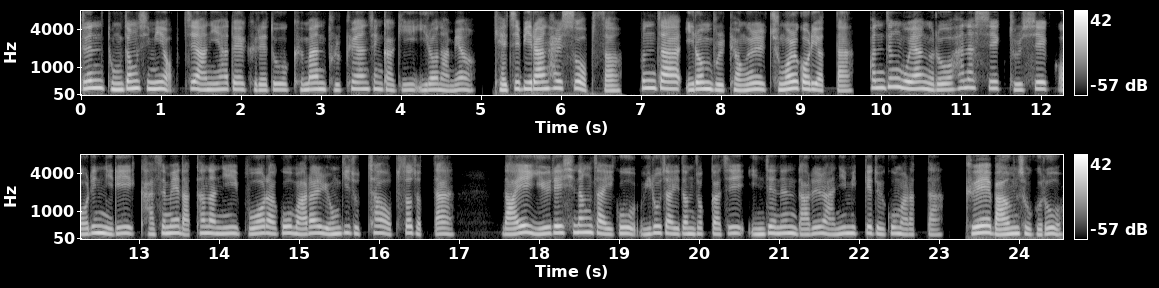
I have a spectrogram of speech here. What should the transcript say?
는 동정심이 없지 아니하되 그래도 그만 불쾌한 생각이 일어나며 계집이란 할 수 없어. 혼자 이런 불평을 중얼거리었다. 환등 모양으로 하나씩 둘씩 어린 일이 가슴에 나타나니 무어라고 말할 용기조차 없어졌다. 나의 유일의 신앙자이고 위로자이던 저까지 인제는 나를 아니 믿게 되고 말았다. 그의 마음속으로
